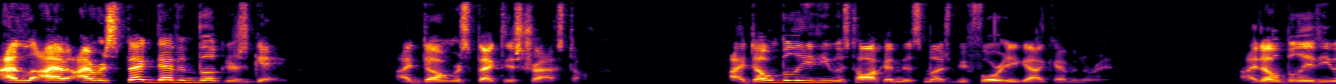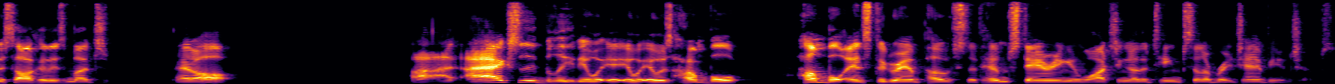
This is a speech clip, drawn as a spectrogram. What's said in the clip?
I, I respect Devin Booker's game. I don't respect his trash talk. I don't believe he was talking this much before he got Kevin Durant. I don't believe he was talking this much at all. I, I actually believe it, it, it was humble, humble Instagram post of him staring and watching other teams celebrate championships.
